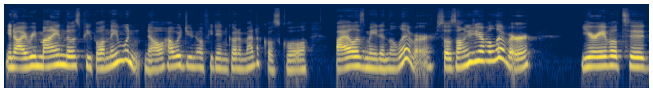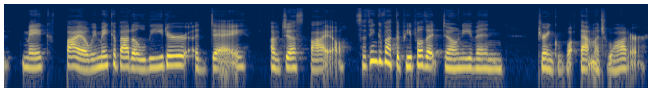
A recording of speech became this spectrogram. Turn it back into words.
you know, I remind those people, and they wouldn't know. How would you know if you didn't go to medical school? bile is made in the liver. So as long as you have a liver, you're able to make bile. We make about a liter a day of just bile. So think about the people that don't even drink that much water.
